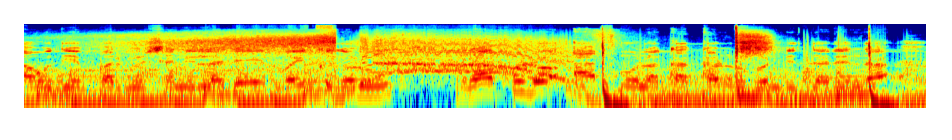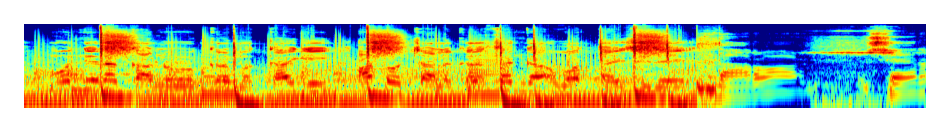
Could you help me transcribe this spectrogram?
ಯಾವುದೇ ಪರ್ಮಿಷನ್ ಇಲ್ಲದೆ ಬೈಕುಗಳು ರ್ಯಾಪಿಡೋ ಆಪ್ ಮೂಲಕ ಕಂಡು ಬಂದಿದ್ದರಿಂದ ಮುಂದಿನ ಕಾನೂನು ಕ್ರಮಕ್ಕಾಗಿ ಆಟೋ ಚಾಲಕರ ಸಂಘ ಒತ್ತಾಯಿಸಿದೆ. ಧಾರವಾಡ ಶಹರ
